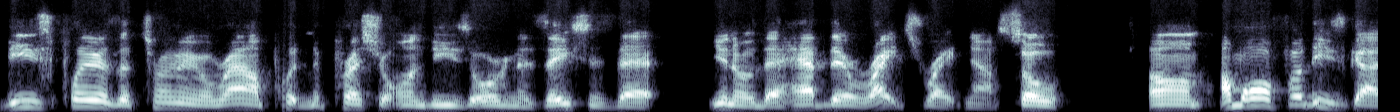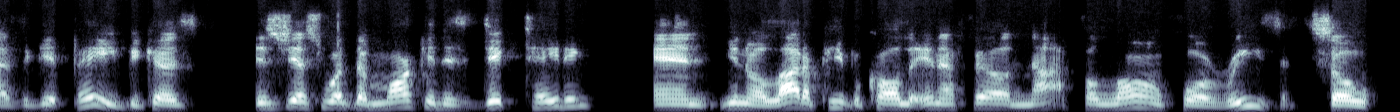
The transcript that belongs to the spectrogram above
these players are turning around, putting the pressure on these organizations that, you know, that have their rights right now. So um, I'm all for these guys to get paid because it's just what the market is dictating. And, you know, a lot of people call the NFL not for long for a reason. So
